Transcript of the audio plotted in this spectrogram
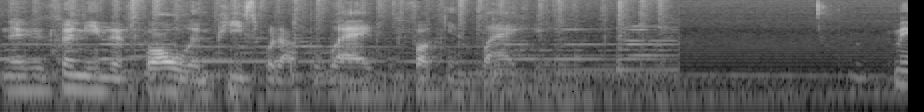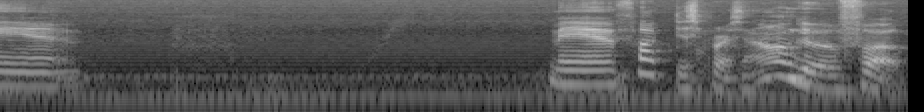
Nigga couldn't even fall in peace without the lag fucking lagging. Man. Man, fuck this person. I don't give a fuck.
